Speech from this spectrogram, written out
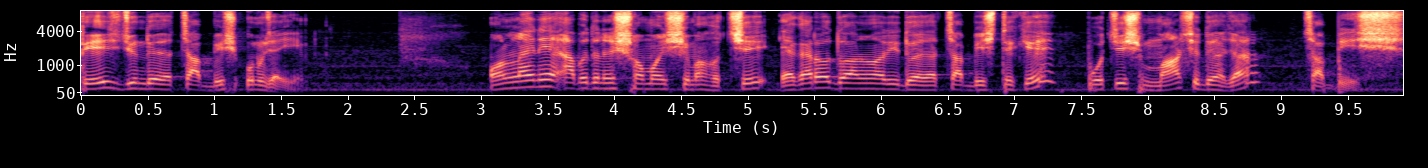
তেইশ জুন দু অনুযায়ী। অনলাইনে আবেদনের সময়সীমা হচ্ছে এগারো জানুয়ারি দু থেকে পঁচিশ মার্চ দু হাজার ছাব্বিশ।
